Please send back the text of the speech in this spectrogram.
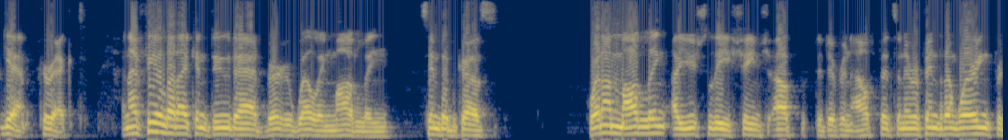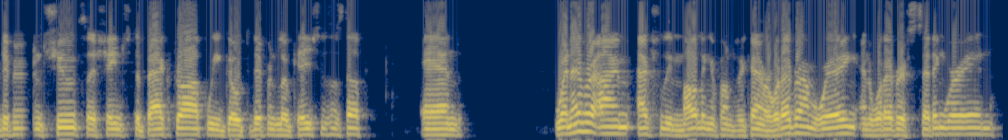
Yeah, correct. And I feel that I can do that very well in modeling simply because when I'm modeling, I usually change up the different outfits and everything that I'm wearing for different shoots. I change the backdrop. We go to different locations and stuff. And whenever I'm actually modeling in front of the camera, whatever I'm wearing and whatever setting we're in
